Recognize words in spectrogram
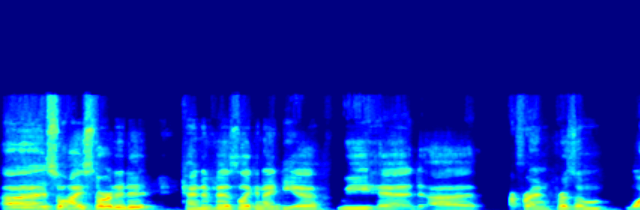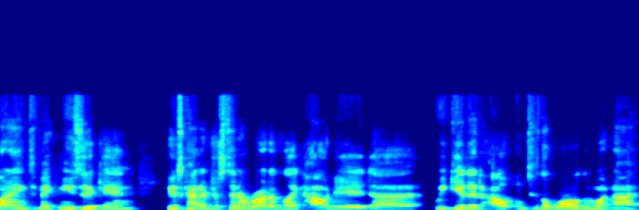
Uh, so I started it kind of as like an idea. We had uh, our friend Prism wanting to make music, and he was kind of just in a rut of like, how did uh, we get it out into the world and whatnot?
